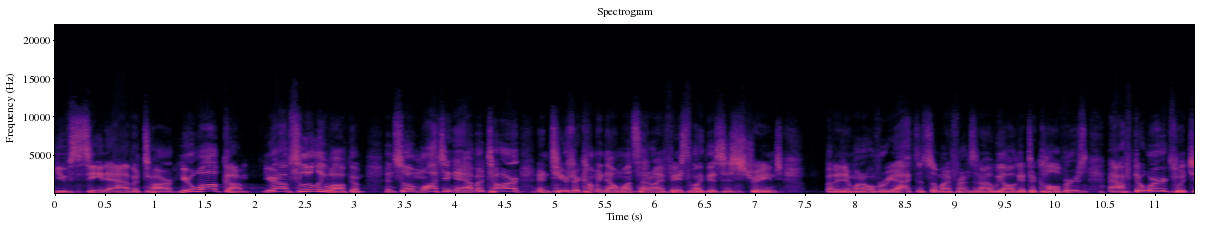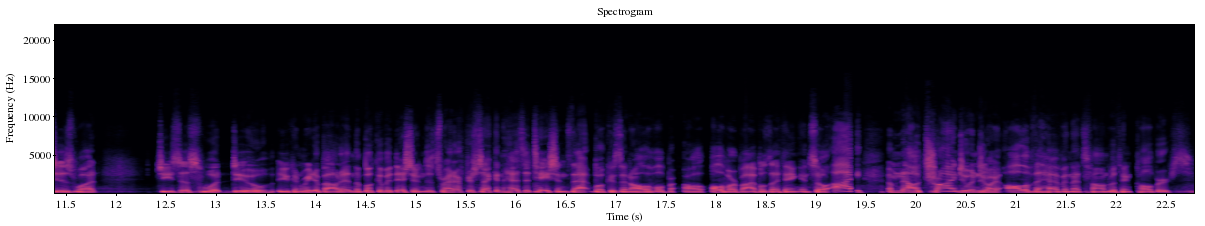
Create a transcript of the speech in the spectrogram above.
You've seen Avatar. You're welcome. You're absolutely welcome. And so I'm watching Avatar, and tears are coming down one side of my face. I'm like, this is strange, but I didn't want to overreact. And so my friends and I, we all get to Culver's afterwards, which is what Jesus would do. You can read about it in the book of Additions. It's right after Second Hesitations. That book is in all of, all, all of our Bibles, I think. And so I am now trying to enjoy all of the heaven that's found within Culver's.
